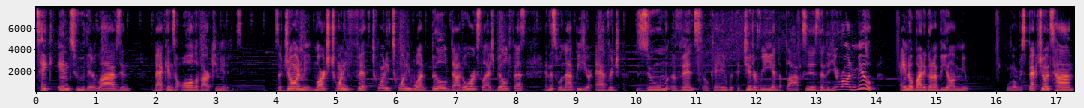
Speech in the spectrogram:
take into their lives and back into all of our communities. So join me March 25th, 2021, build.org slash buildfest. And this will not be your average Zoom event, okay, with the jittery and the boxes and the you're on mute. Ain't nobody gonna be on mute. We're gonna respect your time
